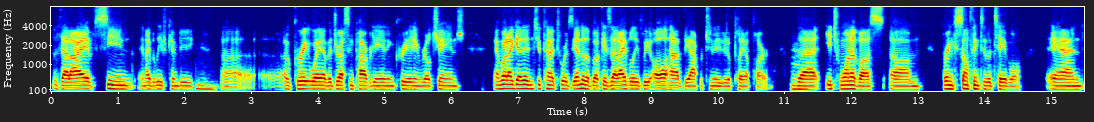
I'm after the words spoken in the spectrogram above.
that I've seen and I believe can be Mm. uh, a great way of addressing poverty and creating real change. And what I get into kind of towards the end of the book is that I believe we all have the opportunity to play a part. That each one of us um, brings something to the table and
